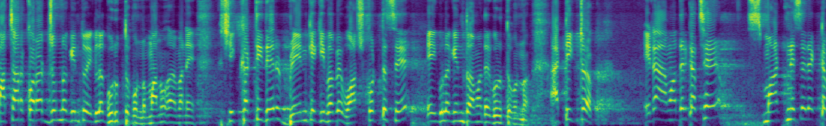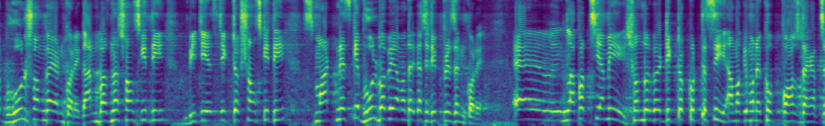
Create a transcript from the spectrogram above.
পাচার করার জন্য কিন্তু এগুলো গুরুত্বপূর্ণ। মানু মানে শিক্ষার্থীদের ব্রেনকে কীভাবে ওয়াশ করতেছে, এইগুলো কিন্তু আমাদের গুরুত্বপূর্ণ। আর টিকটক, এটা আমাদের কাছে স্মার্টনেসের একটা ভুল সংজ্ঞায়ন করে। গান, বাজনা সংস্কৃতি বিটিএস টিকটক সংস্কৃতি স্মার্টনেসকে ভুলভাবে আমাদের কাছে রিপ্রেজেন্ট করে। লাফাচ্ছি আমি, সুন্দর করে টিকটক করতেছি, আমাকে মনে খুব পজ দেখাচ্ছে,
